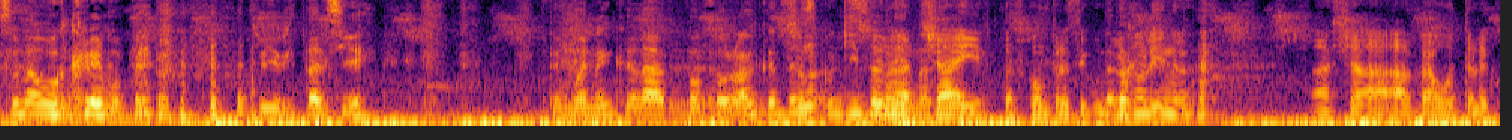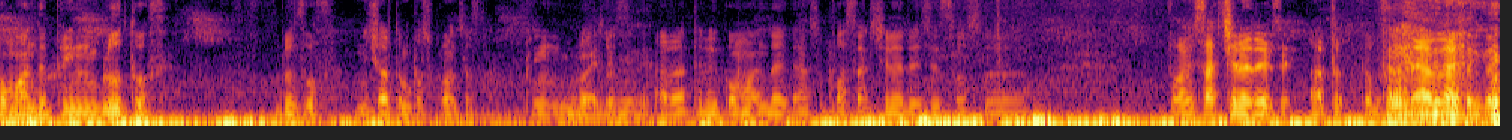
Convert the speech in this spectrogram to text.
sună o cremă pentru, pentru iritație. Te mănâncă la popoloancă, dă cu Sună ghidolină. ceai, faci compresie cu Da. ghidolină. Așa, avea o telecomandă prin Bluetooth. Bluetooth, niciodată nu pot să pronunț asta. Prin Vai de Bluetooth. mine. Avea telecomandă care să poată să accelereze sau să... Probabil să accelereze, atât, că până avea. Da.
